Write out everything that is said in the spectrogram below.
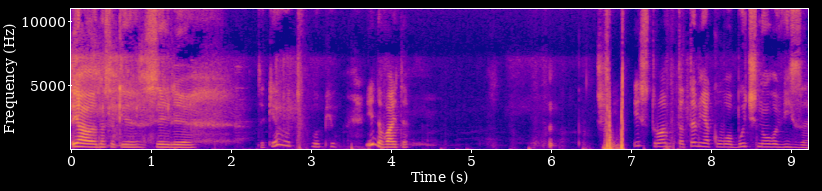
Я на такі силі таке от вип'ю. І давайте. І строїмо тотем, як у обичного візера.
